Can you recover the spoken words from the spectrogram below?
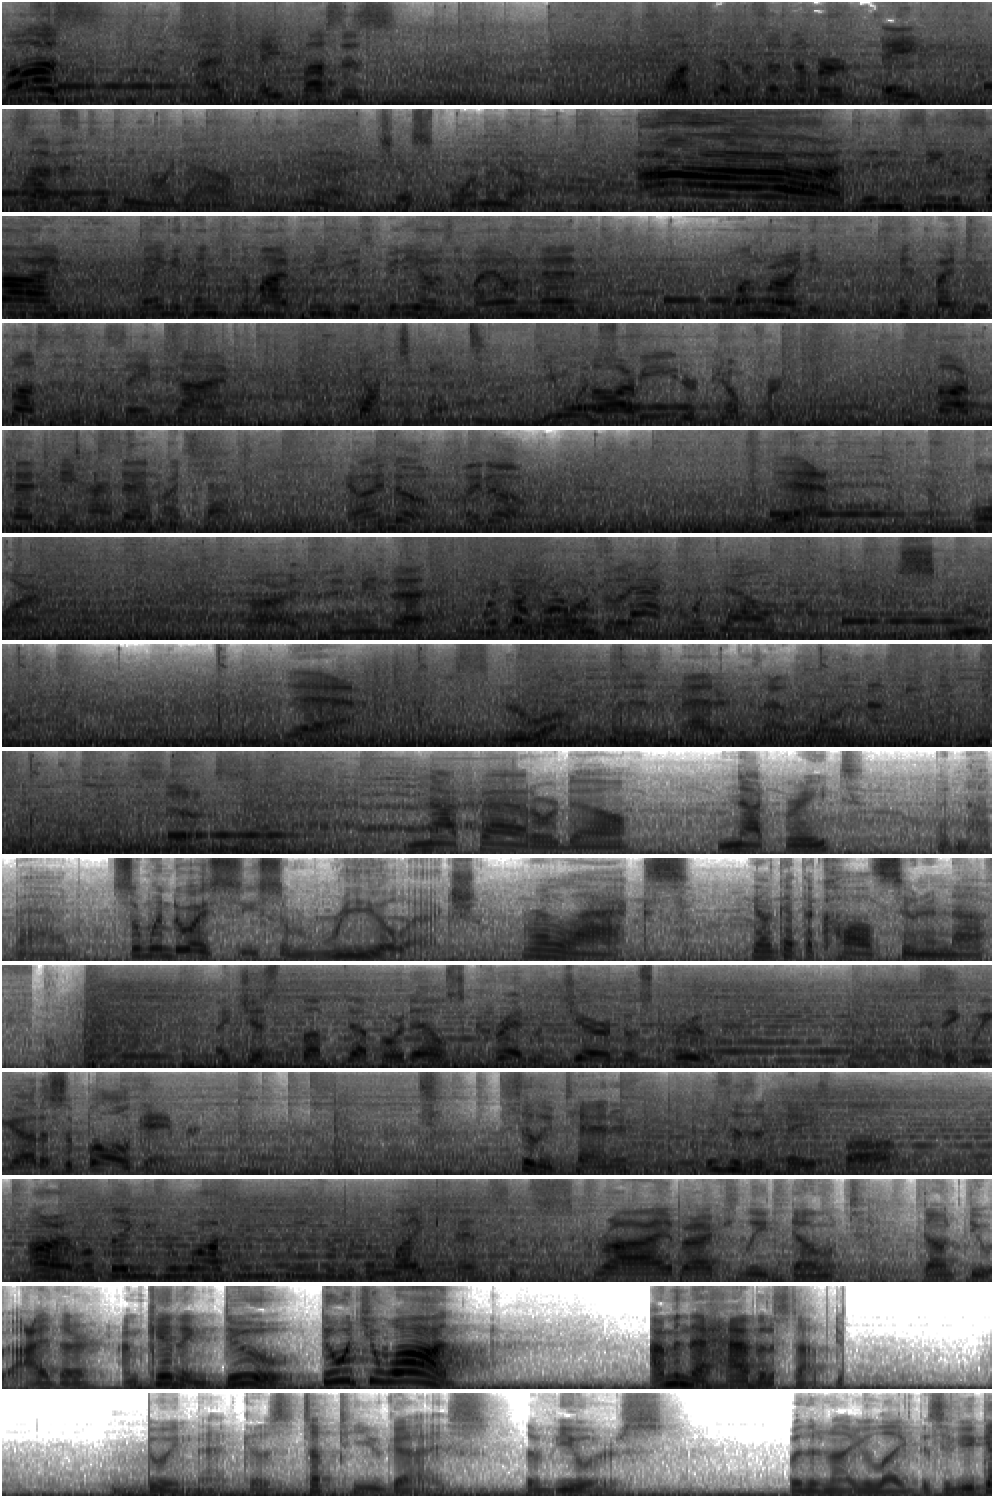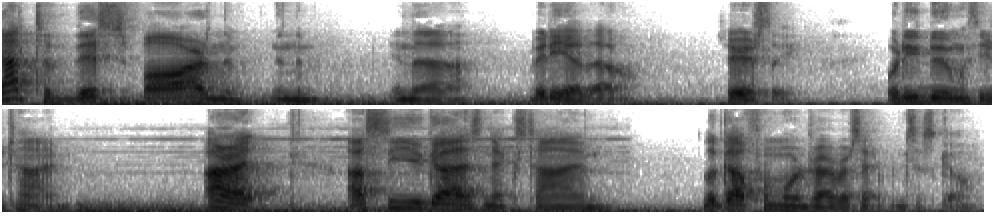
Bus! I hate buses. Watch episode number 8, 7. Ticking, Ordell. Yeah, just warming up. Ah! Didn't see the sign. Paying attention to my previous videos in my own head. The one where I get hit by two buses at the same time. Watch it. Do you want Car- speed or comfort? Car pancake Time's sandwich. almost up. Yeah, I know, I know. Yeah. You Or. Sorry, didn't mean that. Didn't What the to call you hell was did I? that, Ordell? Screw up. Yeah. Screw up. It doesn't matter because I won. I beat this mission. This mission sucks. Not bad, Ordell. Not great, but not bad. So when do I see some real action? Relax. You'll get the call soon enough. I just bumped up Ordell's cred with Jericho's crew. I think we got us a ball game. Silly Tanner. This isn't baseball. Alright, well, thank you for watching. Please remember to like and subscribe. Or actually, don't. Don't do either. I'm kidding. Do. Do what you want. I'm in the habit of stop doing. doing that because it's up to you guys, the viewers, whether or not you like this. If you got to this far in the in the in the video though, seriously, what are you doing with your time? All right, I'll see you guys next time. Look out for more Driver San Francisco.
